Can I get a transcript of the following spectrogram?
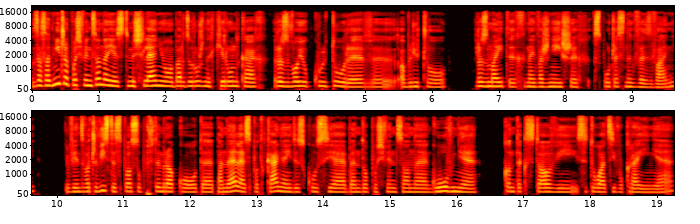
Zasadniczo poświęcone jest myśleniu o bardzo różnych kierunkach rozwoju kultury w obliczu rozmaitych, najważniejszych współczesnych wyzwań. Więc w oczywisty sposób w tym roku te panele, spotkania i dyskusje będą poświęcone głównie kontekstowi sytuacji w Ukrainie,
